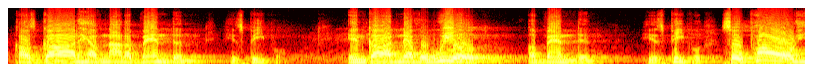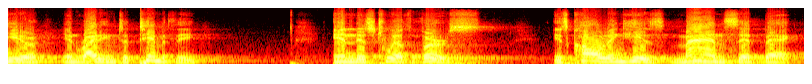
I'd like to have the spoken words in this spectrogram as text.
because God have not abandoned his people. And God never will abandon his people. So Paul here in writing to Timothy in this 12th verse is calling his mindset back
